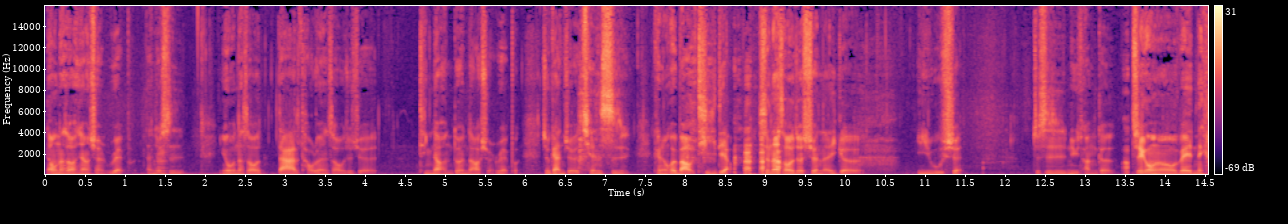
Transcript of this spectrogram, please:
但我那时候很想选 rap，但就是因为我那时候大家讨论的时候，我就觉得听到很多人都要选 rap，就感觉前十可能会把我踢掉，所以那时候我就选了一个 illusion，就是女团歌。结果呢，我被那个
